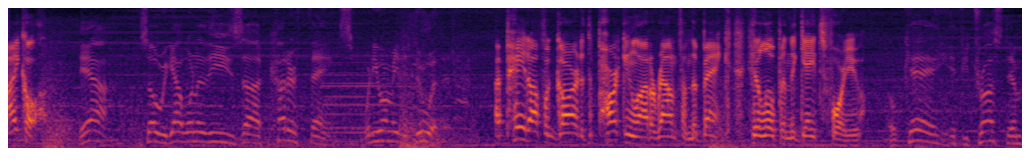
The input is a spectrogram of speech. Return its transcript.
Michael, Yeah, so we got one of these uh, cutter things. What do you want me to do with it? I paid off a guard at the parking lot around from the bank. He'll open the gates for you. Okay, if you trust him.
